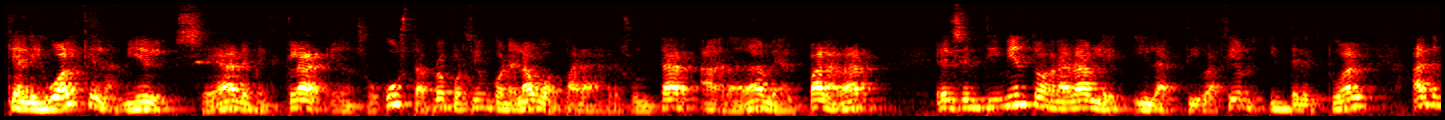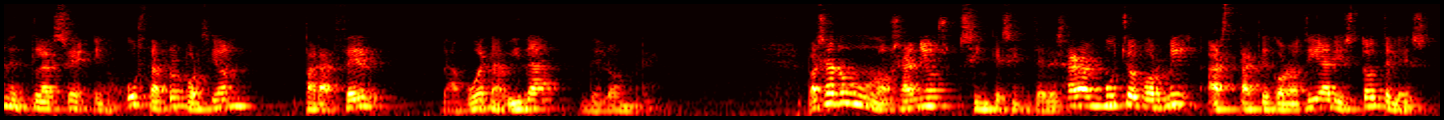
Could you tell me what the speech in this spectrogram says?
que al igual que la miel se ha de mezclar en su justa proporción con el agua para resultar agradable al paladar, el sentimiento agradable y la activación intelectual han de mezclarse en justa proporción para hacer la buena vida del hombre. Pasaron unos años sin que se interesaran mucho por mí hasta que conocí a Aristóteles,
